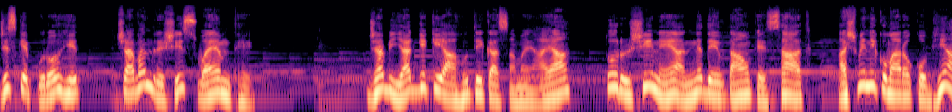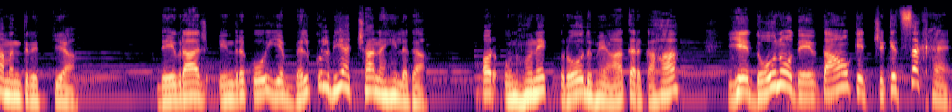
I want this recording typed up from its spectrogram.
जिसके पुरोहित चवन ऋषि स्वयं थे। जब यज्ञ की आहुति का समय आया तो ऋषि ने अन्य देवताओं के साथ अश्विनी कुमारों को भी आमंत्रित किया। देवराज इंद्र को यह बिल्कुल भी अच्छा नहीं लगा, और उन्होंने क्रोध में आकर कहा, ये दोनों देवताओं के चिकित्सक हैं।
